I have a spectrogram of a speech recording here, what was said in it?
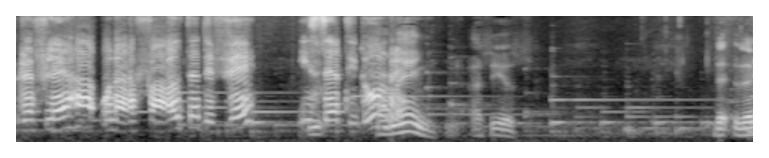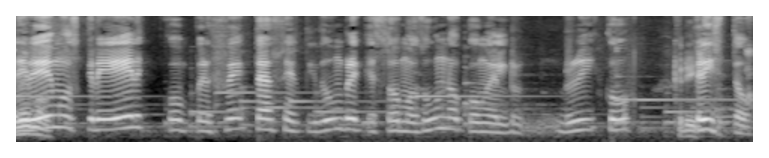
refleja una falta de fe y certidumbre. Amén. Así es. De- debemos- Debemos creer con perfecta certidumbre que somos uno con el rico Cristo. Cristo,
